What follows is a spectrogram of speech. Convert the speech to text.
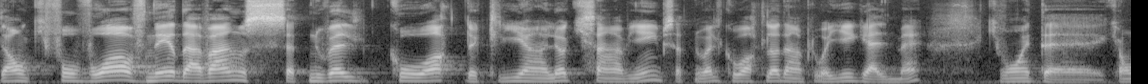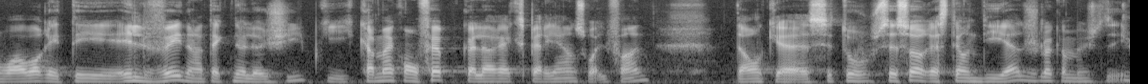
Donc, il faut voir venir d'avance cette nouvelle cohorte de clients-là qui s'en vient, puis cette nouvelle cohorte-là d'employés également, qui vont être, euh, qui vont avoir été élevés dans la technologie, puis comment qu'on fait pour que leur expérience soit le fun. Donc, euh, c'est ça, rester on the edge, là, comme je dis.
